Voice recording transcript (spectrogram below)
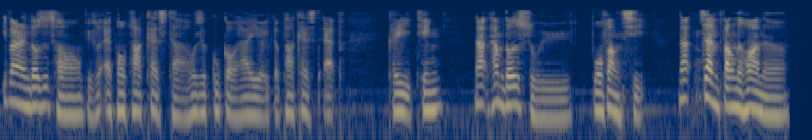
一般人都是从比如说 Apple Podcast 啊，或是 Google，它有一个 Podcast App 可以听。那他们都是属于播放器。那站方的话呢，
